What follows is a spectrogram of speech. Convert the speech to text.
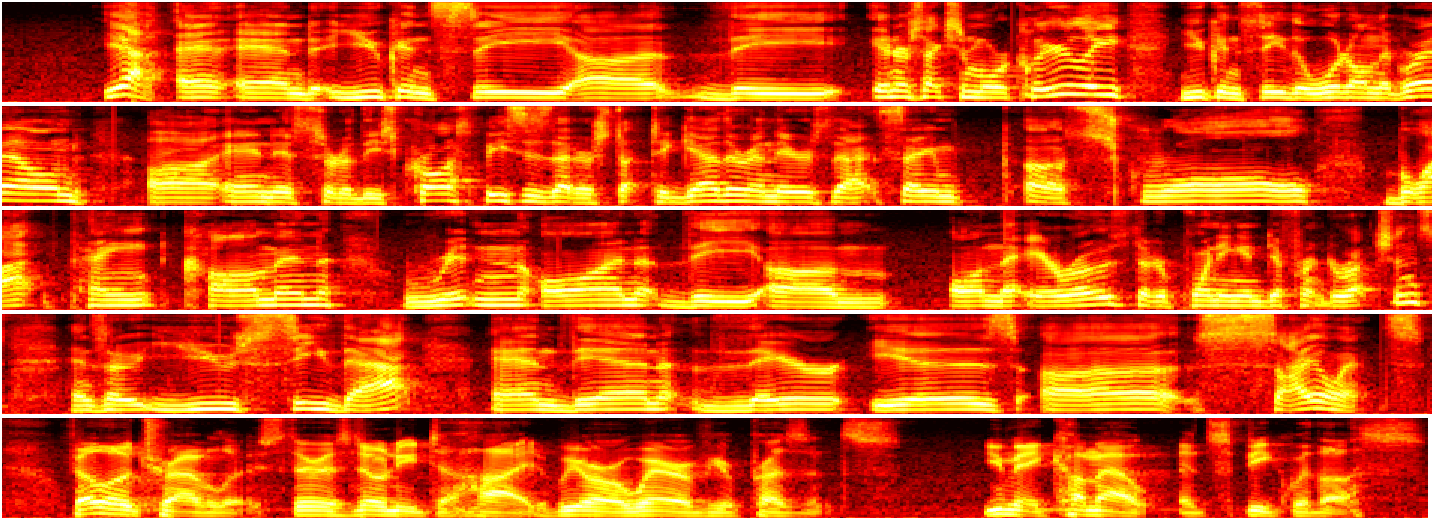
Yeah, and, and you can see uh, the intersection more clearly. You can see the wood on the ground, uh, and it's sort of these cross pieces that are stuck together. And there's that same uh, scrawl, black paint, common written on the um, on the arrows that are pointing in different directions. And so you see that, and then there is uh, silence. Fellow travelers, there is no need to hide. We are aware of your presence. You may come out and speak with us.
